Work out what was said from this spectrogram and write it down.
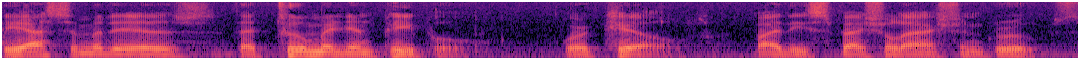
The estimate is that two million people were killed by these special action groups.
